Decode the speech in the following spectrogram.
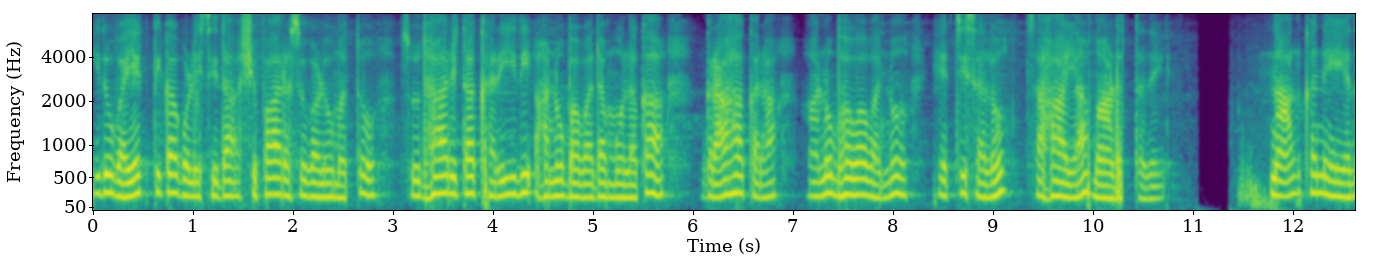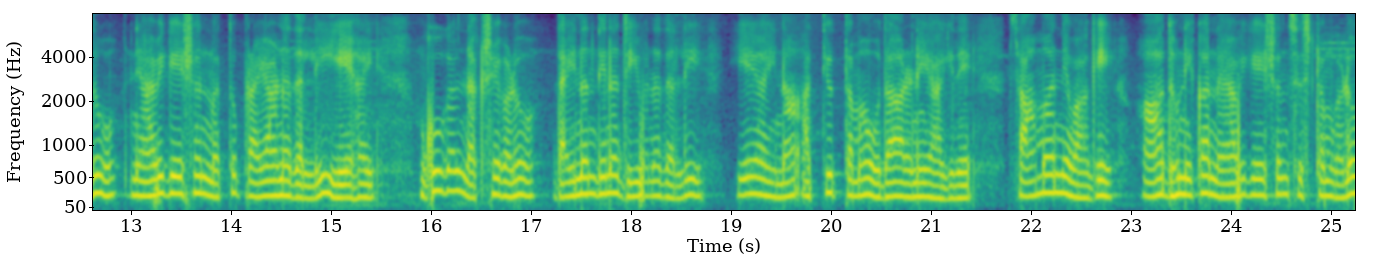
ಇದು ವೈಯಕ್ತಿಕಗೊಳಿಸಿದ ಶಿಫಾರಸುಗಳು ಮತ್ತು ಸುಧಾರಿತ ಖರೀದಿ ಅನುಭವದ ಮೂಲಕ ಗ್ರಾಹಕರ ಅನುಭವವನ್ನು ಹೆಚ್ಚಿಸಲು ಸಹಾಯ ಮಾಡುತ್ತದೆ. ನಾಲ್ಕನೆಯದು, ನ್ಯಾವಿಗೇಷನ್ ಮತ್ತು ಪ್ರಯಾಣದಲ್ಲಿ ಎ ಐ ಗೂಗಲ್ ನಕ್ಷೆಗಳು ದೈನಂದಿನ ಜೀವನದಲ್ಲಿ ಎ ಐನ ಅತ್ಯುತ್ತಮ ಉದಾಹರಣೆಯಾಗಿದೆ. ಸಾಮಾನ್ಯವಾಗಿ ಆಧುನಿಕ ನ್ಯಾವಿಗೇಷನ್ ಸಿಸ್ಟಮ್ಗಳು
